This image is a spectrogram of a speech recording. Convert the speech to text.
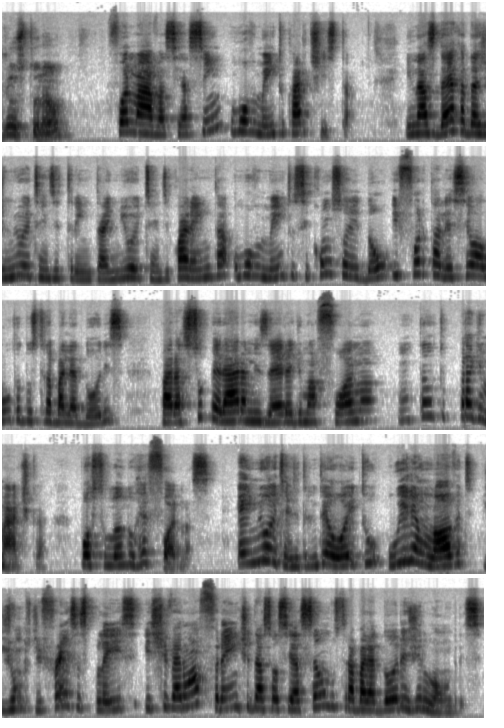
Justo, não? Formava-se assim o movimento cartista. E nas décadas de 1830 e 1840, o movimento se consolidou e fortaleceu a luta dos trabalhadores para superar a miséria de uma forma um tanto pragmática, postulando reformas. Em 1838, William Lovett, junto de Francis Place, estiveram à frente da Associação dos Trabalhadores de Londres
